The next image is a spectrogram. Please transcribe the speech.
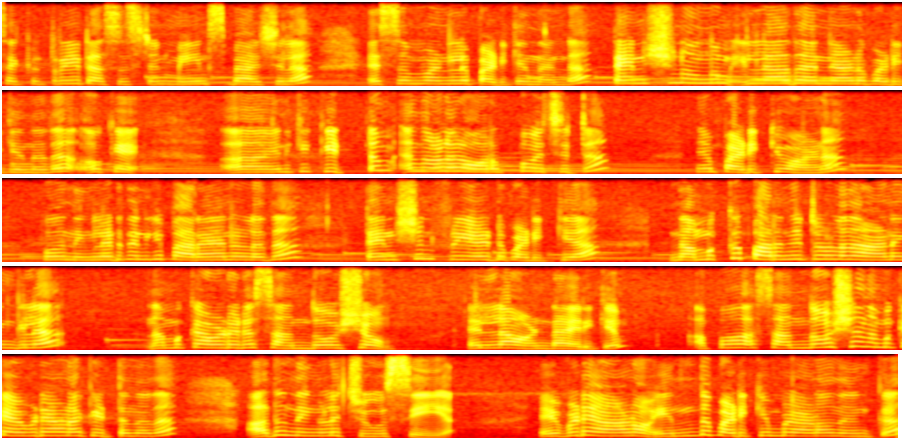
സെക്രട്ടേറിയറ്റ് അസിസ്റ്റന്റ് മെയിൻസ് ബാച്ചിൽ എസ് എം വണ്ണിൽ പഠിക്കുന്നുണ്ട്. ടെൻഷനൊന്നും ഇല്ലാതെ തന്നെയാണ് പഠിക്കുന്നത്. ഓക്കെ എനിക്ക് കിട്ടും എന്നുള്ളൊരു ഉറപ്പ് വെച്ചിട്ട് ഞാൻ പഠിക്കുവാണ്. അപ്പോൾ നിങ്ങളുടെ അടുത്ത് എനിക്ക് പറയാനുള്ളത് ടെൻഷൻ ഫ്രീ ആയിട്ട് പഠിക്കുക. നമുക്ക് പറഞ്ഞിട്ടുള്ളതാണെങ്കിൽ നമുക്കവിടെ ഒരു സന്തോഷവും എല്ലാം ഉണ്ടായിരിക്കും. അപ്പോൾ സന്തോഷം നമുക്ക് എവിടെയാണോ കിട്ടുന്നത്? അത് നിങ്ങൾ ചൂസ് ചെയ്യുക. എവിടെയാണോ എന്ത് പഠിക്കുമ്പോഴാണോ നിങ്ങൾക്ക്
